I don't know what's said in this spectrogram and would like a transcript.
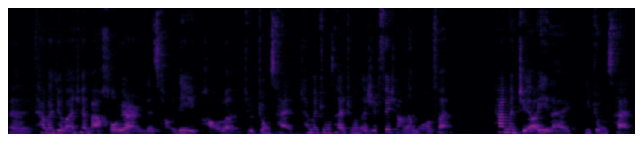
呃，他们就完全把后院的草地刨了，就种菜。他们种菜种的是非常的模范。他们只要一来一种菜，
